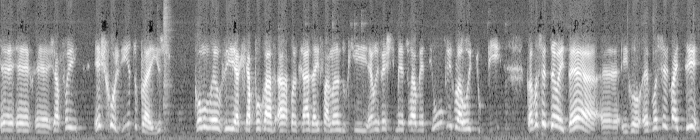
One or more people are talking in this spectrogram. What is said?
é, é, é, já foi escolhido para isso. Como eu vi daqui a pouco a, a, bancada aí falando que é um investimento realmente de 1,8 bi. Para você ter uma ideia, é, Igor, é, você vai ter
